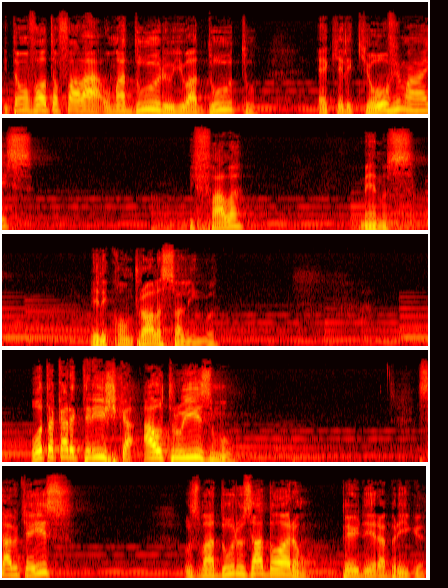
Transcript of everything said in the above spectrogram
Então eu volto a falar, o maduro e o adulto é aquele que ouve mais e fala menos. Ele controla a sua língua. Outra característica, altruísmo. Sabe o que é isso? Os maduros adoram perder a briga.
